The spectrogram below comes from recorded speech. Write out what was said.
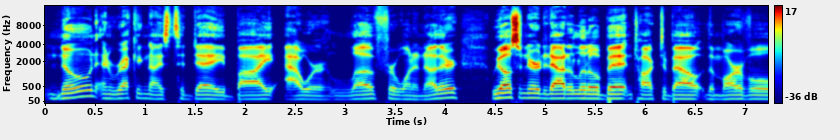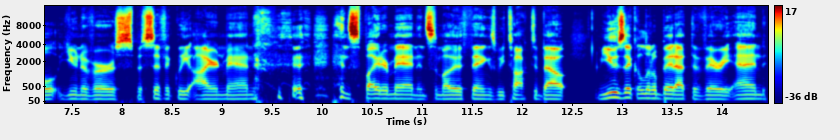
known and recognized today by our love for one another. We also nerded out a little bit and talked about the Marvel universe, specifically Iron Man and Spider Man, and some other things. We talked about music a little bit at the very end.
